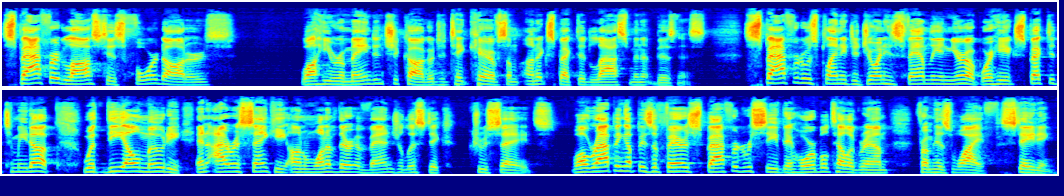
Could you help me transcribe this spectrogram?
Spafford lost his four daughters while he remained in Chicago to take care of some unexpected last minute business. Spafford was planning to join his family in Europe, where he expected to meet up with D.L. Moody and Ira Sankey on one of their evangelistic crusades. While wrapping up his affairs, Spafford received a horrible telegram from his wife stating,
